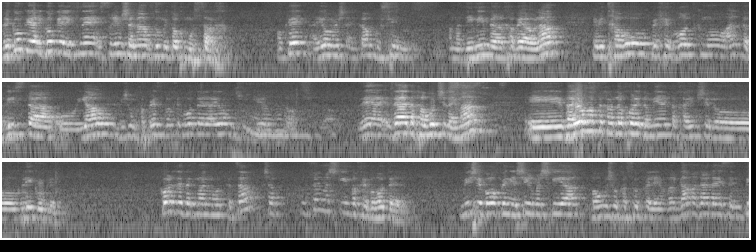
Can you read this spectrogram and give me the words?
וגוגל, גוגל לפני 20 שנה עבדו מתוך מוסך, אוקיי? היום יש להם קמפוסים המדהימים ברחבי העולם, הם התחרו בחברות כמו אלטה ויסטה או יאו, מישהו מחפש בחברות האלה היום? מישהו מכיר? זה היה התחרות שלהם אז, והיום אף אחד לא יכול לדמיין את החיים שלו בלי גוגל. כל זה בזמן מאוד קצר. עכשיו, כולכם משקיעים בחברות האלה. מי שבאופן ישיר משקיע, ברור שהוא חשוף אליהם, אבל גם מדד ה-S&P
